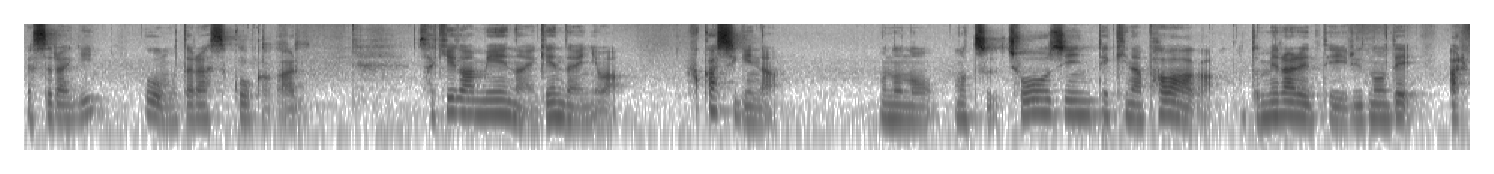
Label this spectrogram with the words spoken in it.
安らぎをもたらす効果がある。先が見えない現代には不可思議なものの持つ超人的なパワーが求められているのである。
